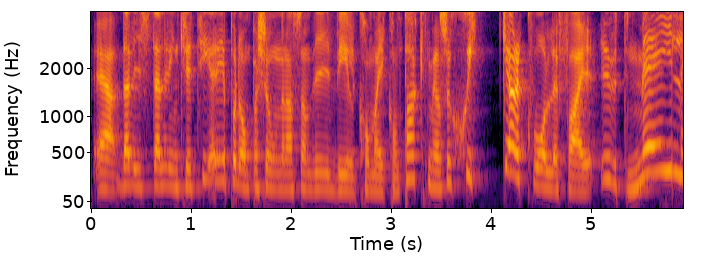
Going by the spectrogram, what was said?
eh, där vi ställer in kriterier på de personerna som vi vill komma i kontakt med och så skickar skickar Qualifier ut mail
